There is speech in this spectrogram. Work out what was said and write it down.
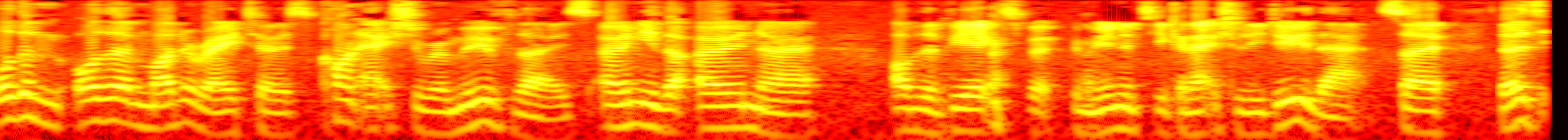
all the all the moderators can't actually remove those. Only the owner of the VExpert community can actually do that. So those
